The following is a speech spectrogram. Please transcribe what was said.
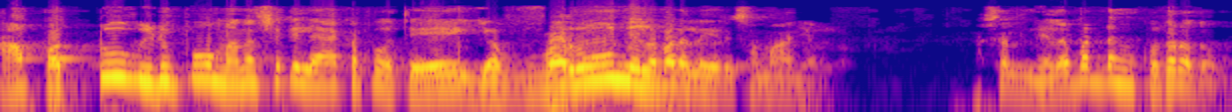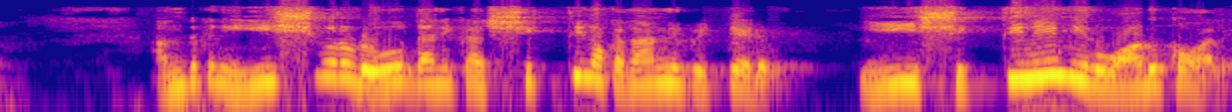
ఆ పట్టు విడుపు మనసుకి లేకపోతే ఎవ్వరూ నిలబడలేరు సమాజంలో. అసలు నిలబడ్డం కుదరదు. అందుకని ఈశ్వరుడు దానికి ఆ శక్తిని ఒకదాన్ని పెట్టాడు. ఈ శక్తిని మీరు వాడుకోవాలి.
